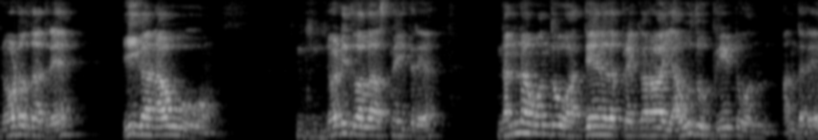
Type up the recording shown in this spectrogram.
ನೋಡೋದಾದ್ರೆ, ಈಗ ನಾವು ನೋಡಿದ್ವಲ್ಲ ಸ್ನೇಹಿತರೆ, ನನ್ನ ಒಂದು ಅಧ್ಯಯನದ ಪ್ರಕಾರ ಯಾವುದು ಗ್ರೇಟು ಅಂದರೆ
